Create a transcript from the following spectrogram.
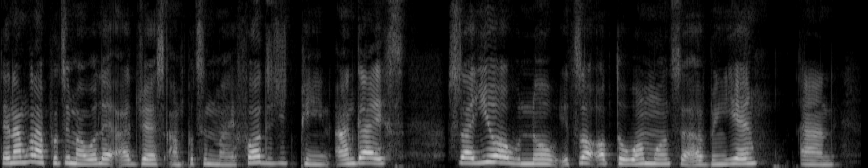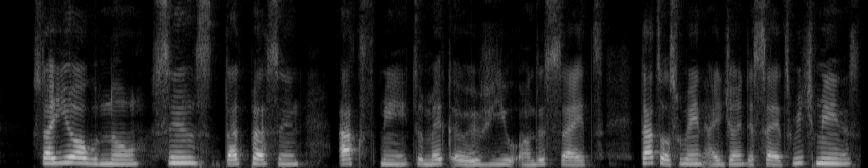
Then I'm gonna put in my wallet address and put in my four digit pin. And guys, so that you all will know it's not up to one month that I've been here and so that you all will know since that person asked me to make a review on this site. That was when I joined the site which means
